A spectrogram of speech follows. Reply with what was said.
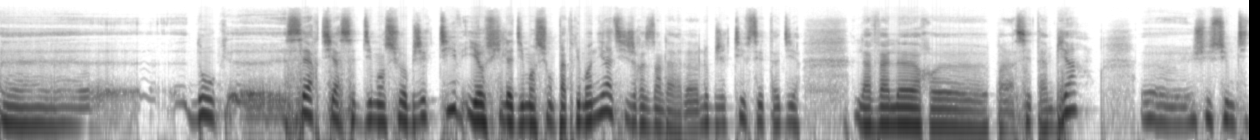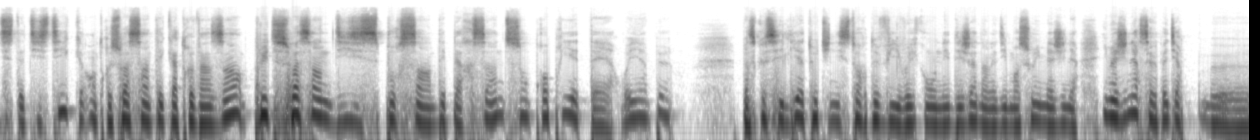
Euh, donc, euh, certes, il y a cette dimension objective, il y a aussi la dimension patrimoniale, si je reste dans l'objectif, c'est-à-dire la valeur, c'est un bien, euh, juste une petite statistique, entre 60 et 80 ans, plus de 70% des personnes sont propriétaires. Vous voyez un peu Parce que c'est lié à toute une histoire de vie. Vous voyez qu'on est déjà dans la dimension imaginaire. Imaginaire, ça ne veut pas dire, euh,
